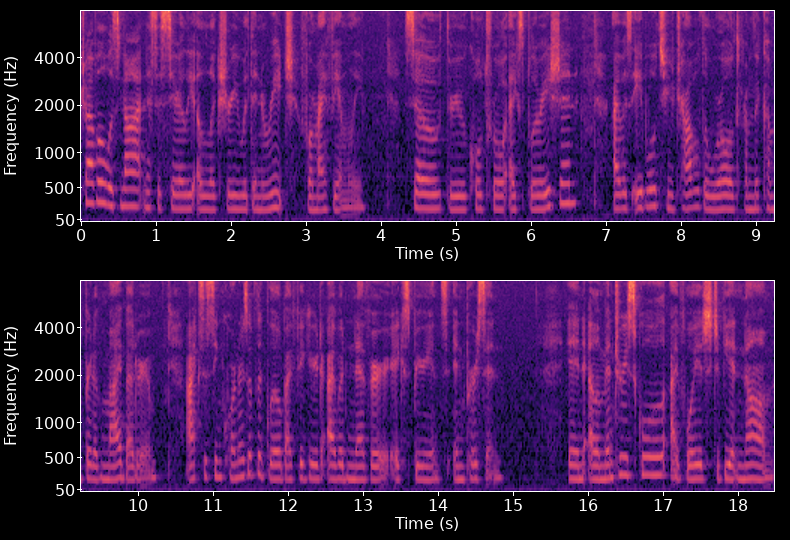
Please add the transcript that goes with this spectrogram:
travel was not necessarily a luxury within reach for my family. So, through cultural exploration, I was able to travel the world from the comfort of my bedroom, accessing corners of the globe I figured I would never experience in person. In elementary school, I voyaged to Vietnam,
